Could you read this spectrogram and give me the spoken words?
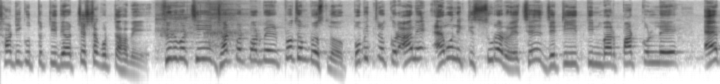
সঠিক উত্তরটি দেওয়ার চেষ্টা করতে হবে। শুরু করছি ঝটপট পর্বের প্রথম প্রশ্ন। পবিত্র কোরআনে এমন একটি সূরা রয়েছে যেটি তিনবার পাঠ করলে এক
